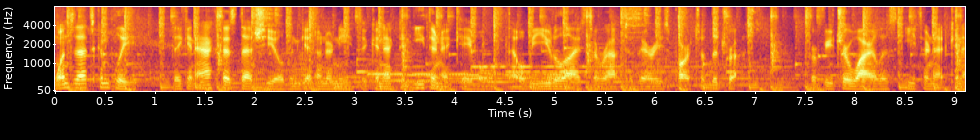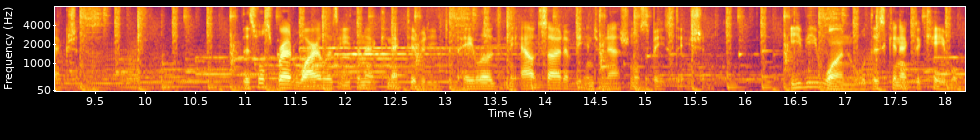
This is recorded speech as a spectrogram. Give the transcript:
Once that's complete, they can access that shield and get underneath to connect an Ethernet cable that will be utilized to route to various parts of the truss for future wireless Ethernet connections. This will spread wireless Ethernet connectivity to payloads on the outside of the International Space Station. EV1 will disconnect a cable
